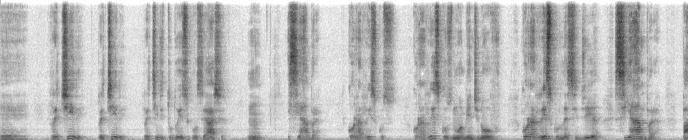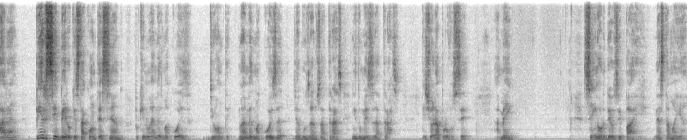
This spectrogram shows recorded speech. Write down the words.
É, retire, retire, retire tudo isso que você acha hum, e se abra. Corra riscos, corra riscos num ambiente novo, corra riscos nesse dia, se abra para perceber o que está acontecendo, porque não é a mesma coisa de ontem, não é a mesma coisa de alguns anos atrás, nem do meses atrás. Deixa eu orar por você. Amém? Senhor Deus e Pai, nesta manhã,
